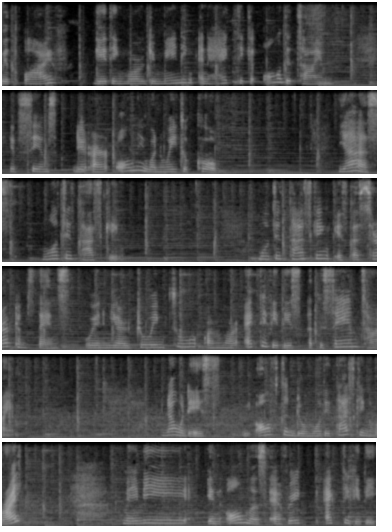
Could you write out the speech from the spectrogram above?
With life getting more demanding and hectic all the time, it seems there are only one way to cope Yes, multitasking. Multitasking is a circumstance when we are doing two or more activities at the same time. Nowadays, we often do multitasking, right? Maybe in almost every activity.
